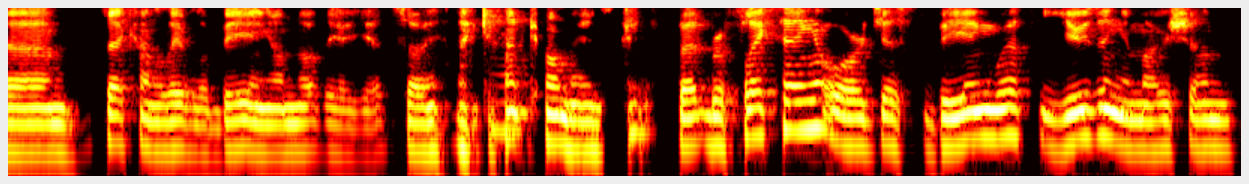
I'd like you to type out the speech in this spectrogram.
um, that kind of level of being, I'm not there yet, so I can't comment. But reflecting or just being with, using emotion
